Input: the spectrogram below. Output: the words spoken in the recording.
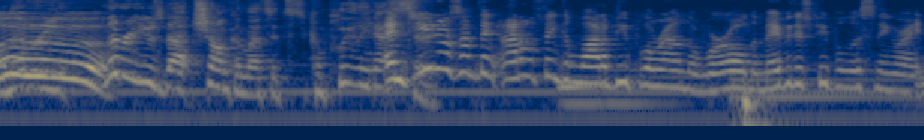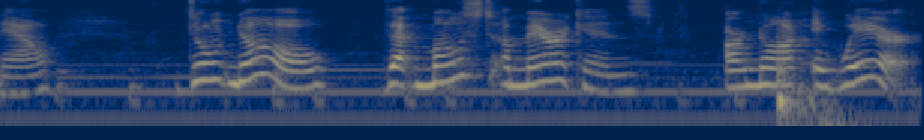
I'll never, u- Ooh. I'll never use that chunk unless it's completely necessary." And do you know something? I don't think a lot of people around the world, and maybe there's people listening right now, don't know that most Americans are not aware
